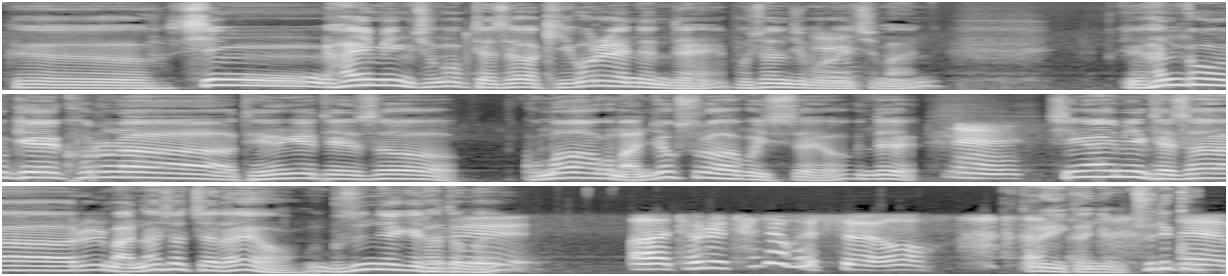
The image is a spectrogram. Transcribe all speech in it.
그 싱하이밍 중국 대사가 기고를 했는데 보셨는지 모르겠지만 그 한국의 코로나 대응에 대해서 고마워하고 만족스러워하고 있어요. 근데 네. 싱하이밍 대사를 만나셨잖아요. 무슨 얘기를 하던가요? 아, 저를 찾아갔어요. 그러니까요. 출입국 네.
